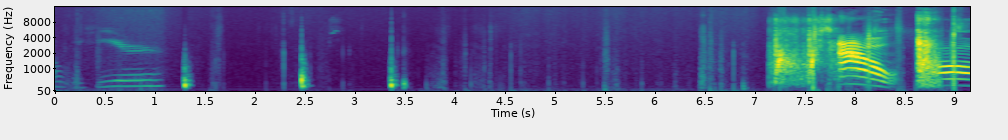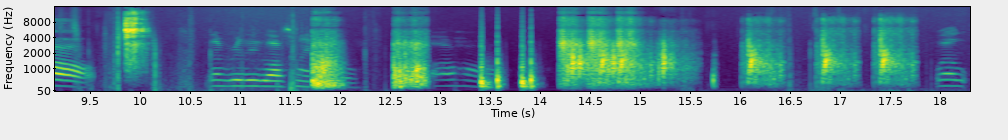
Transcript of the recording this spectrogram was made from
Over here. Ow! Oh! I really lost my. Oh. Well,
